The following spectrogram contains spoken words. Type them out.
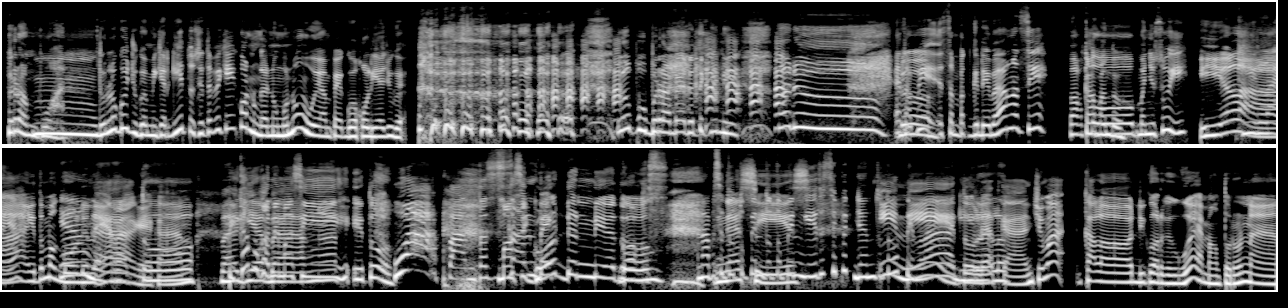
perempuan. Hmm, dulu gue juga mikir gitu sih, tapi kayak kok nggak nunggu-nunggu ya sampai gue kuliah juga. lu puber sampai detik ini. Aduh Eh tapi sempat gede banget sih waktu Kapan tuh? menyusui. Iyalah, Gila ya. itu mah Ya golden enggak era tuh. kan. Pika Bahagia bukannya banget. masih itu Wah, pantas masih golden dia tuh Kenapa sih tutupin tutupin sih. gitu sih Pik jangan tutupin Ini lah tuh gila lu. kan. Cuma kalau di keluarga gue emang turunan,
